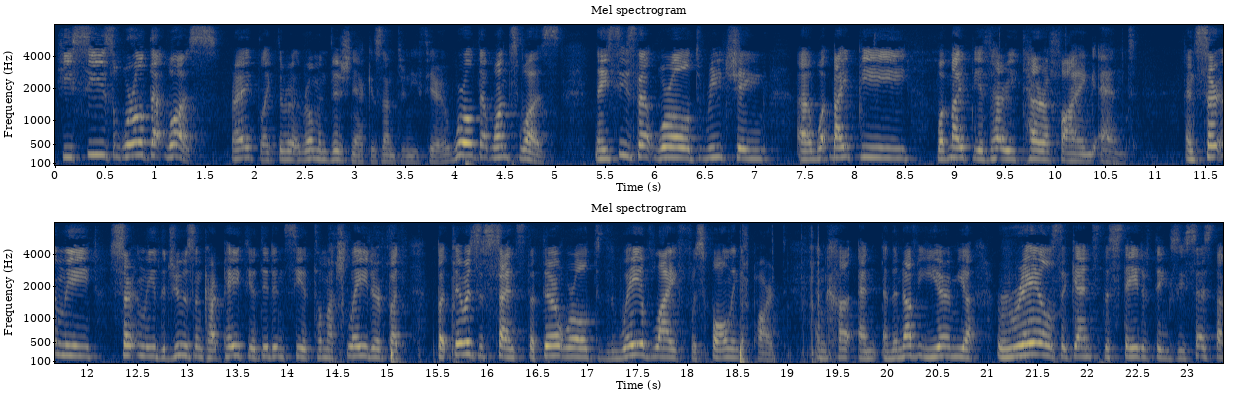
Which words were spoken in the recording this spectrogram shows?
He sees a world that was, right? Like the Roman Vishniac is underneath here. A world that once was. Now he sees that world reaching uh, what might be what might be a very terrifying end. And certainly, certainly the Jews in Carpathia didn't see it till much later, but, but there was a sense that their world, the way of life was falling apart. And, and, and the Navi Yirmiyah rails against the state of things. He says, Why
